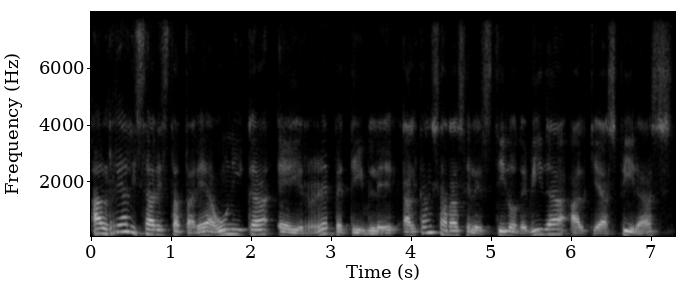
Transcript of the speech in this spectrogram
Al realizar esta tarea única e irrepetible, alcanzarás el estilo de vida al que aspiras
